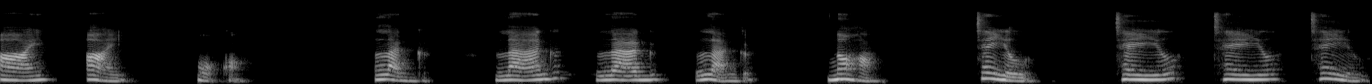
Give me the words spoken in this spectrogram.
I, I. Око. Leg, leg, leg, leg. Нога. Tail, tail, tail, tail.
